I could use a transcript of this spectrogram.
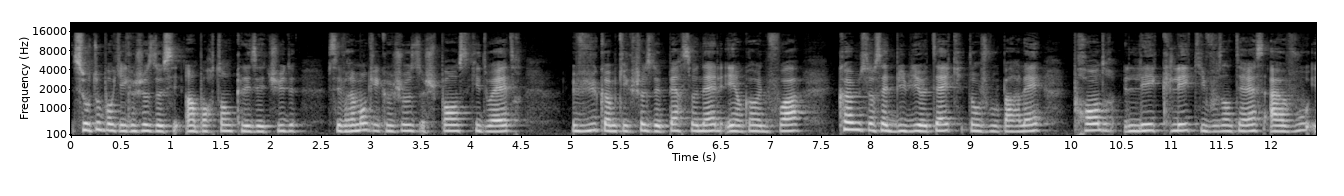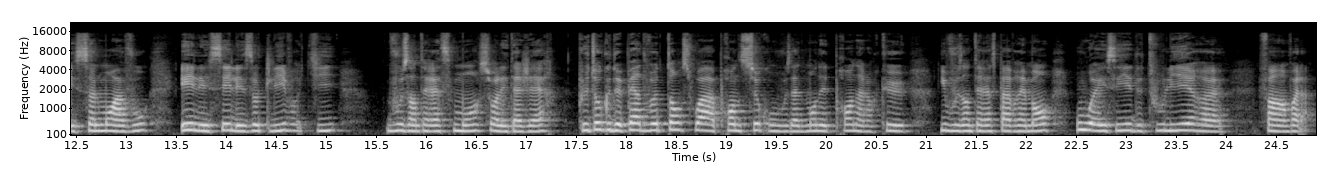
surtout pour quelque chose d'aussi important que les études. C'est vraiment quelque chose, je pense, qui doit être vu comme quelque chose de personnel et encore une fois, comme sur cette bibliothèque dont je vous parlais, prendre les clés qui vous intéressent à vous et seulement à vous et laisser les autres livres qui vous intéressent moins sur l'étagère. Plutôt que de perdre votre temps soit à prendre ceux qu'on vous a demandé de prendre alors que ils vous intéressent pas vraiment ou à essayer de tout lire euh, enfin voilà.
